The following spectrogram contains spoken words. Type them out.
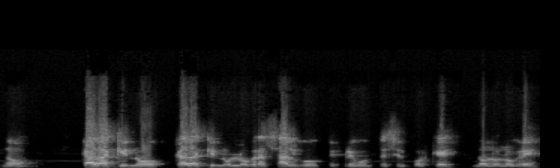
¿no? Cada que no, cada que no logras algo, te preguntes el por qué no lo logré.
